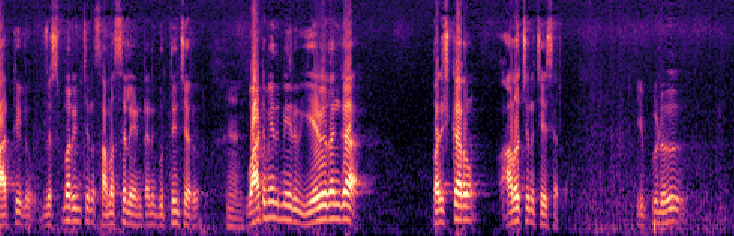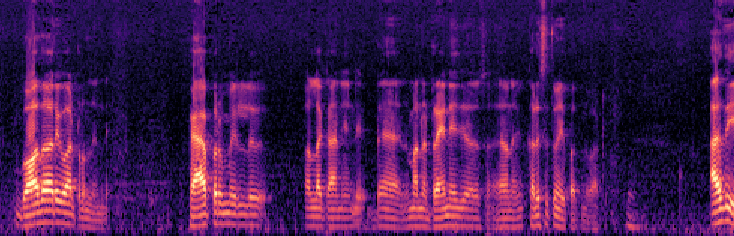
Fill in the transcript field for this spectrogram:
పార్టీలు విస్మరించిన సమస్యలు ఏంటని గుర్తించారు. వాటి మీద మీరు ఏ విధంగా పరిష్కారం ఆలోచన చేశారు? ఇప్పుడు గోదావరి వాటర్ ఉందండి. పేపర్ మిల్లు వల్ల కానివ్వండి మన డ్రైనేజ్ కలుషితం అయిపోతుంది వాటర్ అది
